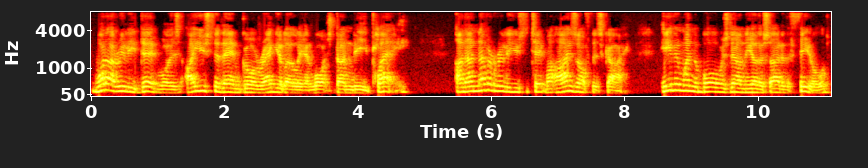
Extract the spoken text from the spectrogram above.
what I really did was I used to then go regularly and watch Dundee play, and I never really used to take my eyes off this guy. Even when the ball was down the other side of the field,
